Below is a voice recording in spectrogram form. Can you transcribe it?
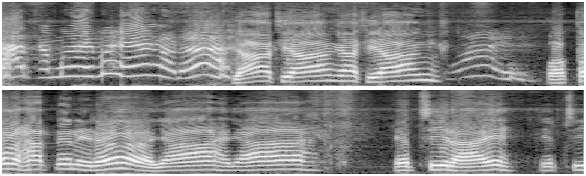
ตัดกับเมื่อยเมื่อแห้งแล้วเด้ออย่าเถียงอย่าเถียงว้าย ออกโทรทัศน์เด้อนี่เด้อยายาเอฟซีหลายเอฟซี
